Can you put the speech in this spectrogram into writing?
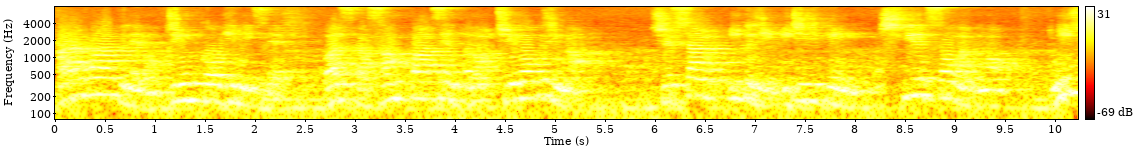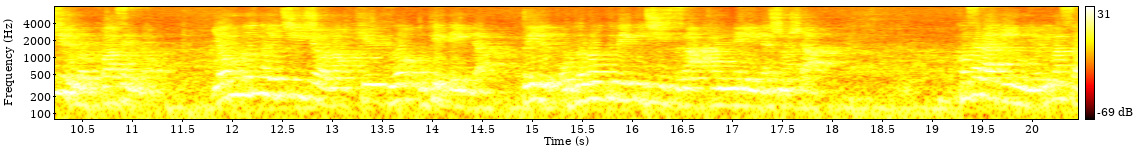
荒川区での人口比率でわずか3%の中国人が出産育児一時金支給総額の 26%4 分の1以上の給付を受けていた。という驚くべき事実が判明いたしました。小坂議員によりますと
